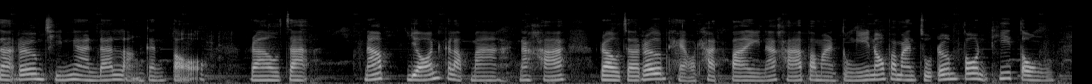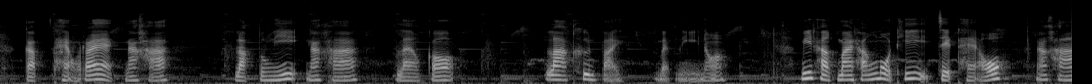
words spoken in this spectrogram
จะเริ่มชิ้นงานด้านหลังกันต่อ เราจะนับย้อนกลับมานะคะ เราจะเริ่มแถวถัดไปนะคะ ประมาณตรงนี้เนาะประมาณจุดเริ่มต้นที่ตรงกับแถวแรกนะคะ หลักตรงนี้นะคะ แล้วก็ ลากขึ้นไปแบบนี้เนาะมีถักมาทั้งหมดที่ 7 แถวนะคะ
